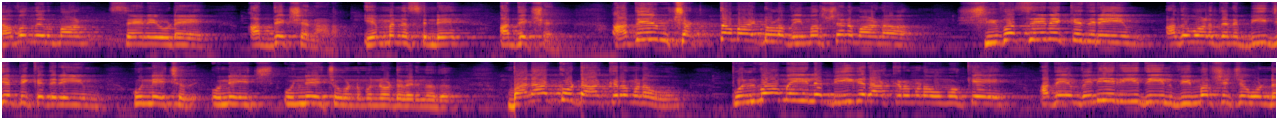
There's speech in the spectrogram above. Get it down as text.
നവനിർമ്മാൺ സേനയുടെ അധ്യക്ഷനാണ്. എം എൻ എസിന്റെ അധ്യക്ഷൻ. അദ്ദേഹം ശക്തമായിട്ടുള്ള വിമർശനമാണ് ശിവസേനയ്ക്കെതിരെയും അതുപോലെ തന്നെ ബി ജെ പിക്കെതിരെയും ഉന്നയിച്ചത് ഉന്നയിച്ച് ഉന്നയിച്ചുകൊണ്ട് മുന്നോട്ട് വരുന്നത്. ബലാക്കോട്ട് ആക്രമണവും പുൽവാമയിലെ ഭീകരാക്രമണവും ഒക്കെ അദ്ദേഹം വലിയ രീതിയിൽ വിമർശിച്ചുകൊണ്ട്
